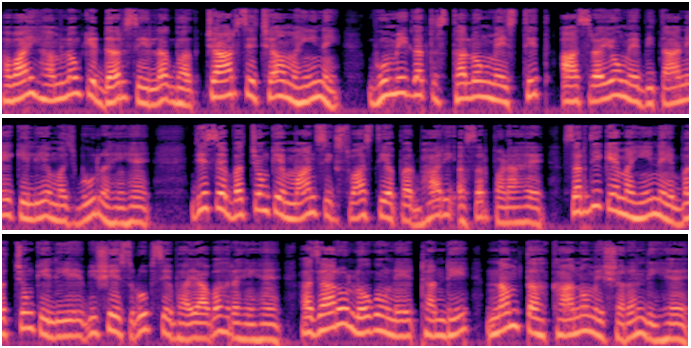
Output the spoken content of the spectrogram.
हवाई हमलों के डर से लगभग चार से छह महीने भूमिगत स्थलों में स्थित आश्रयों में बिताने के लिए मजबूर रहे हैं। जिससे बच्चों के मानसिक स्वास्थ्य पर भारी असर पड़ा है। सर्दी के महीने बच्चों के लिए विशेष रूप से भयावह रहे हैं। हज़ारों लोगों ने ठंडी नम तह खानों में शरण ली है।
